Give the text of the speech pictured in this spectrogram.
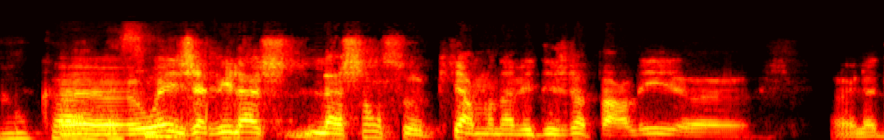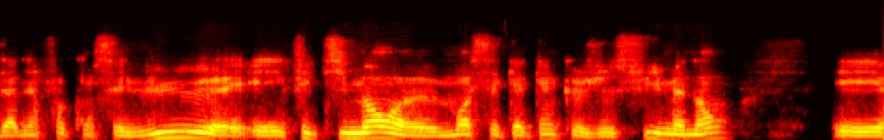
euh Oui, j'avais la, la, chance, Pierre m'en avait déjà parlé euh, euh, la dernière fois qu'on s'est vu. Et, effectivement, moi, c'est quelqu'un que je suis maintenant. Et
